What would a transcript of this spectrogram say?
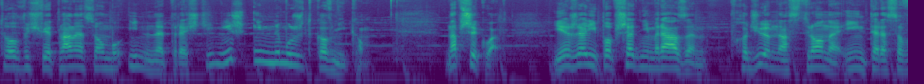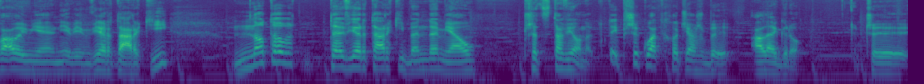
to wyświetlane są mu inne treści niż innym użytkownikom. Na przykład, jeżeli poprzednim razem wchodziłem na stronę i interesowały mnie, nie wiem, wiertarki, no to te wiertarki będę miał przedstawione. Tutaj przykład chociażby Allegro czy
